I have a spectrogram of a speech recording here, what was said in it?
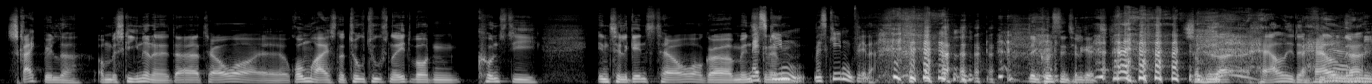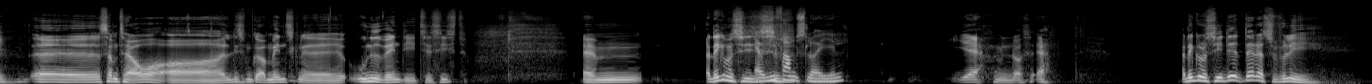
skrækbilleder om maskinerne, der tager over øh, rumrejsen af 2001, hvor den kunstige intelligens tager over og gør menneskene... Maskinen, maskinen Peter. den kunstige intelligens. som hedder HAL i den HAL nemlig. Øh, som tager over og ligesom gør menneskene unødvendige til sidst. Øhm, og det kan man sige... Jeg vil ligefrem slå ihjel. Ja, men også, ja. Og det kan du sige, det, det er der selvfølgelig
